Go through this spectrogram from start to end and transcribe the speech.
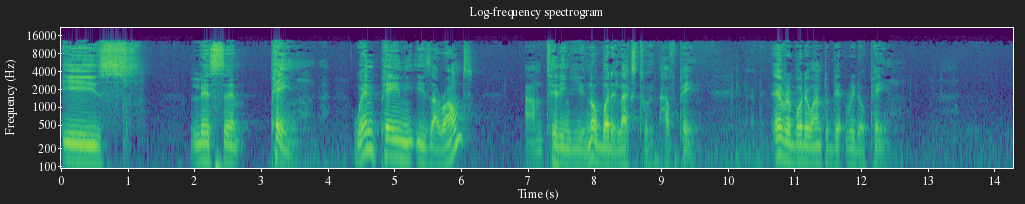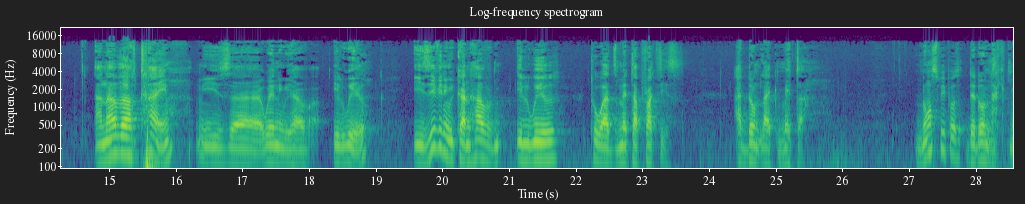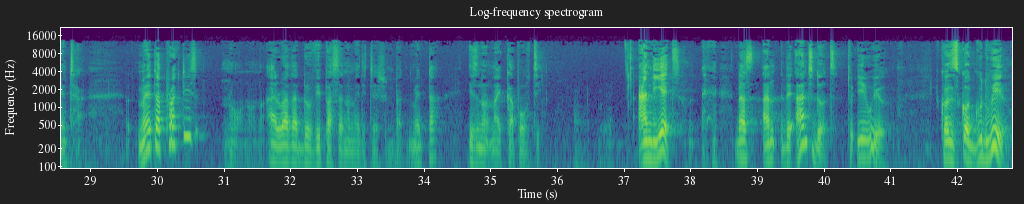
is, let's say, pain. When pain is around, I'm telling you, nobody likes to have pain. Everybody wants to get rid of pain. Another time is uh, when we have ill will, is even we can have ill will towards metta practice. I don't like metta. Most people, they don't like metta. Metta practice? No, no, no. i rather do vipassana meditation, but metta is not my cup of tea. And yet, that's an, the antidote to ill will, because it's called goodwill.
